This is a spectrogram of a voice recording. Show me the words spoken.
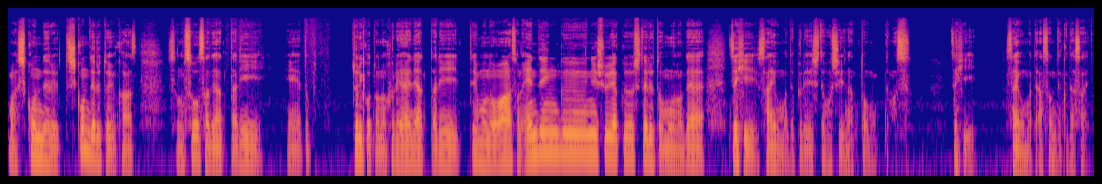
まあ、仕込んでる仕込んでるというかその操作であったり、えーと、トリコとの触れ合いであったりっていうものはそのエンディングに集約してると思うので是非最後までプレイしてほしいなと思ってます。是非最後まで遊んでください。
